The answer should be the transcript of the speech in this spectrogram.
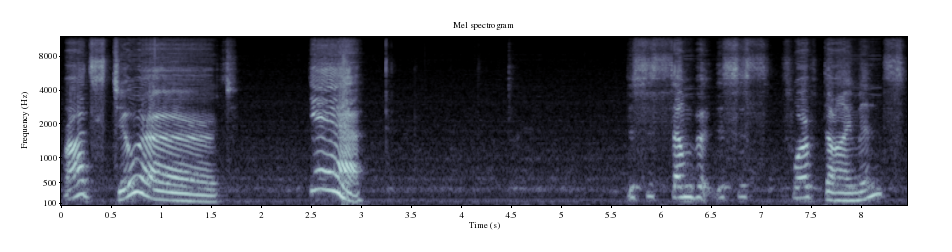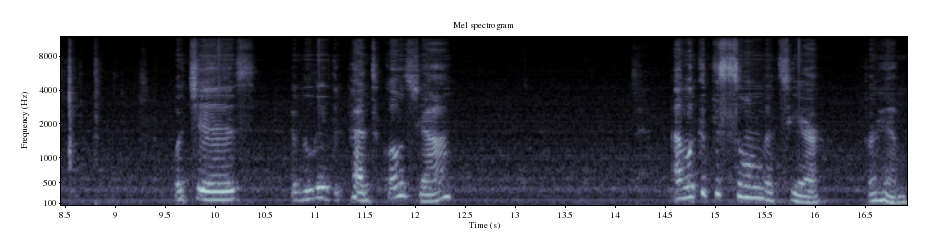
Rod Stewart. Yeah. This is some, this is Four of Diamonds, which is, I believe, the Pentacles, yeah. And look at the song that's here for him.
